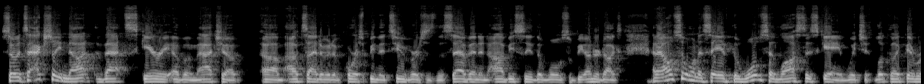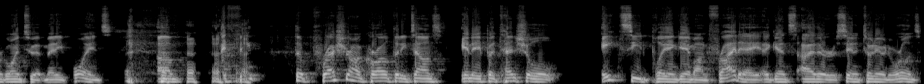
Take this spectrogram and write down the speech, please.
So it's actually not that scary of a matchup um, outside of it, of course, being the two versus the seven. And obviously the Wolves will be underdogs. And I also want to say if the Wolves had lost this game, which it looked like they were going to at many points, um, I think the pressure on Karl-Anthony Towns in a potential eight seed playing game on Friday against either San Antonio or New Orleans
